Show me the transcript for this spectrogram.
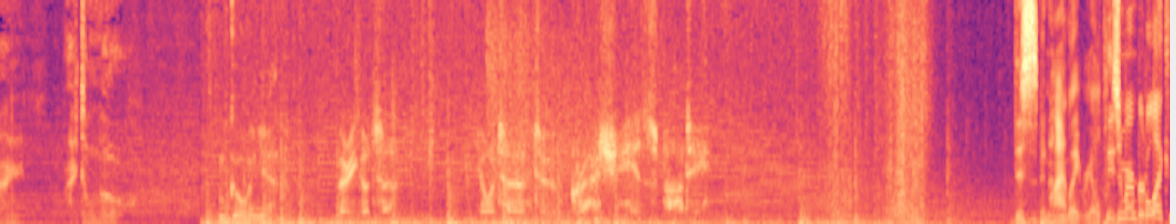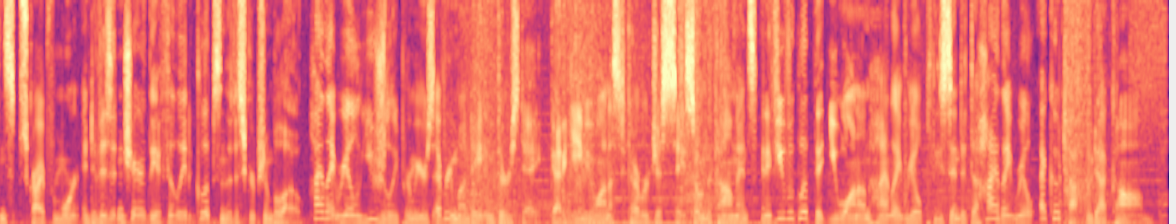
I, I don't know. I'm going in. Very good, sir. Your turn to crash his party. This has been Highlight Reel. Please remember to like and subscribe for more, and to visit and share the affiliated clips in the description below. Highlight Reel usually premieres every Monday and Thursday. Got a game you want us to cover? Just say so in the comments. And if you have a clip that you want on Highlight Reel, please send it to highlightreel at kotaku.com.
